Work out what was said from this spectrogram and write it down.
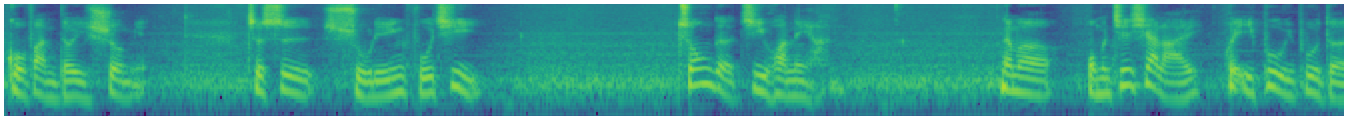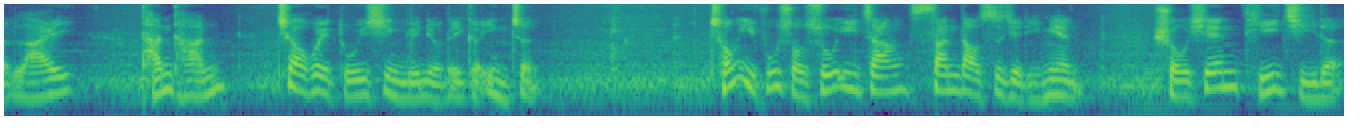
过犯得以赦免。这是属灵福气中的计划内涵。那么，我们接下来会一步一步的来谈谈教会独一性原有的一个印证。从以弗所书一章三到四节里面，首先提及的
